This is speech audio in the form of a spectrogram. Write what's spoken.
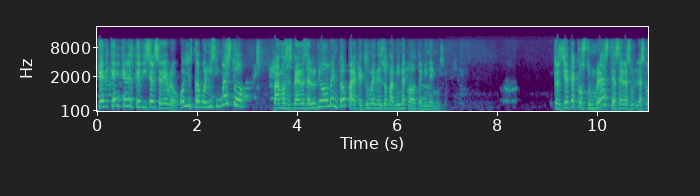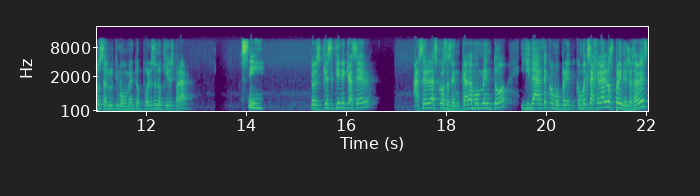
¿Qué, qué, qué les que dice el cerebro? Oye, está buenísimo esto. Vamos a esperarnos al último momento para que tú me des dopamina cuando terminemos. Entonces ya te acostumbraste a hacer las, las cosas al último momento, por eso no quieres parar. Sí. Entonces, ¿qué se tiene que hacer? Hacer las cosas en cada momento y darte como, como exagerar los premios, ya sabes.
